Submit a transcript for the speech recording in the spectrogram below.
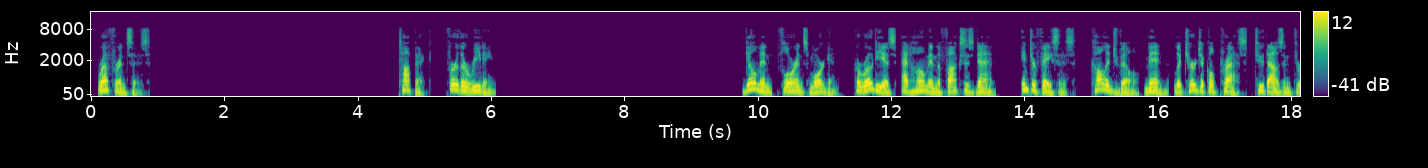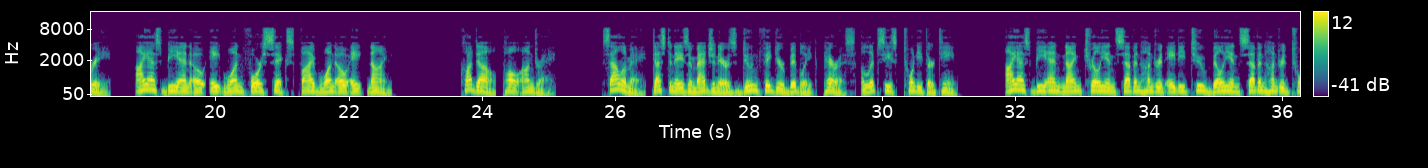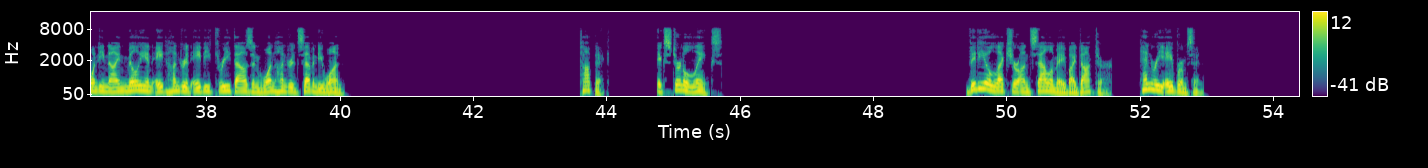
References Further reading Gilman, Florence Morgan. Herodias, At Home in the Fox's Den. Interfaces. Collegeville, Min, Liturgical Press, 2003. ISBN 0-8146-5108-9 Claudel, Paul André. Salome, Destines imaginaires d'une figure biblique, Paris, Ellipses, 2013. ISBN 9782729883171. Topic: External links. Video lecture on Salome by Dr. Henry Abramson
